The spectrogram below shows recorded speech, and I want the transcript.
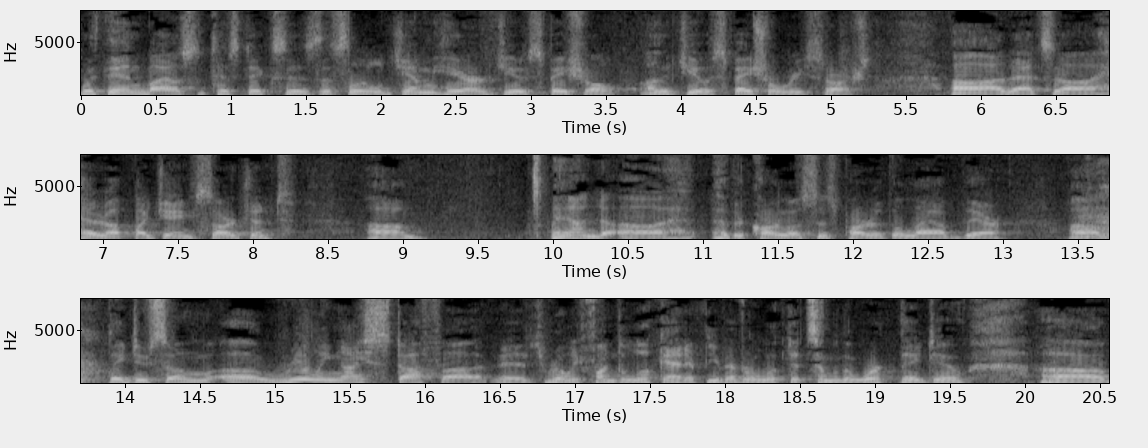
within biostatistics is this little gem here, geospatial, the geospatial resource. Uh, that's uh, headed up by James Sargent, um, and uh, Heather Carlos is part of the lab there. Um, they do some uh, really nice stuff. Uh, it's really fun to look at if you've ever looked at some of the work they do. Uh,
